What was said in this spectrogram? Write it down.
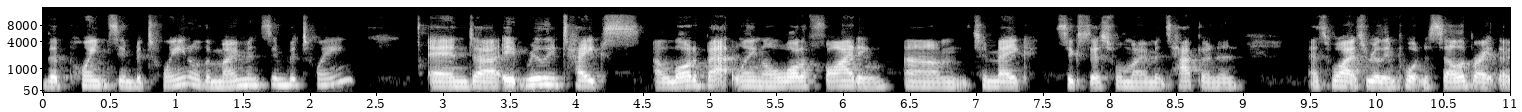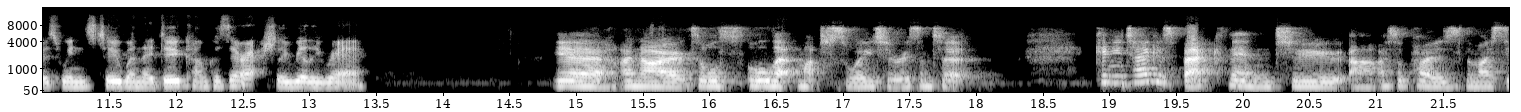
the points in between or the moments in between and uh, it really takes a lot of battling, a lot of fighting um, to make successful moments happen. And that's why it's really important to celebrate those wins too when they do come, because they're actually really rare. Yeah, I know. It's all all that much sweeter, isn't it? Can you take us back then to, uh, I suppose, the most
